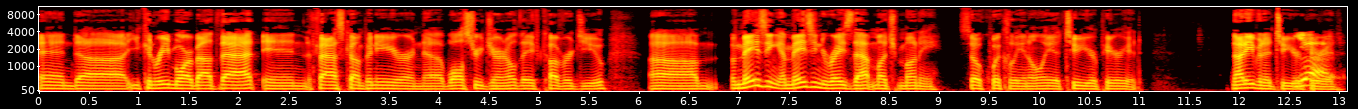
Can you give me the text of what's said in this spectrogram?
And uh, you can read more about that in the Fast Company or in uh, Wall Street Journal. They've covered you. Um, amazing, amazing to raise that much money so quickly in only a two-year period. Not even a two-year yeah. period.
